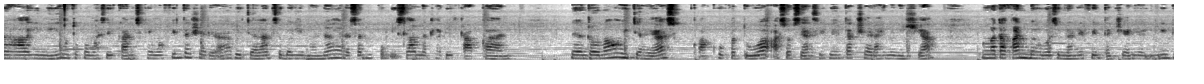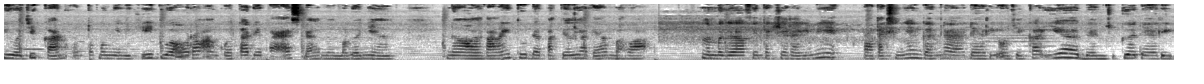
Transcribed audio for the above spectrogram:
Nah, hal ini untuk memastikan skema fintech syariah berjalan sebagaimana landasan hukum Islam yang telah diterapkan dan Ronald Wijaya selaku Ketua Asosiasi Fintech Syariah Indonesia mengatakan bahwa sebenarnya fintech syariah ini diwajibkan untuk memiliki dua orang anggota DPS dalam lembaganya. Nah, oleh karena itu dapat dilihat ya bahwa lembaga fintech syariah ini proteksinya ganda dari OJK iya dan juga dari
